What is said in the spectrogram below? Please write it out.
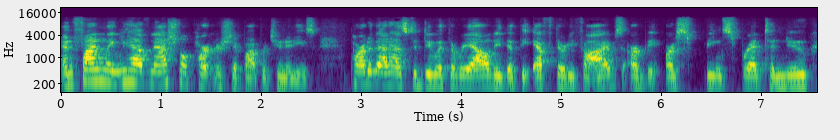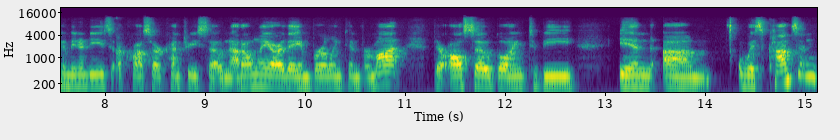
And finally, we have national partnership opportunities. Part of that has to do with the reality that the F-35s are, be, are being spread to new communities across our country. So not only are they in Burlington, Vermont, they're also going to be in um, Wisconsin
